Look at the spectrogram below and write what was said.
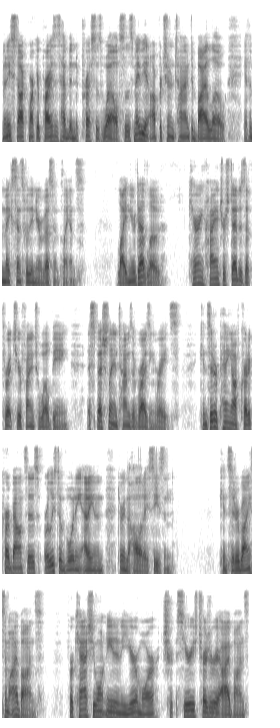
Many stock market prices have been depressed as well, so this may be an opportune time to buy low if it makes sense within your investment plans. Lighten your debt load. Carrying high interest debt is a threat to your financial well being, especially in times of rising rates. Consider paying off credit card balances or at least avoiding adding them during the holiday season. Consider buying some I bonds. For cash you won't need in a year or more, Series Treasury I bonds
